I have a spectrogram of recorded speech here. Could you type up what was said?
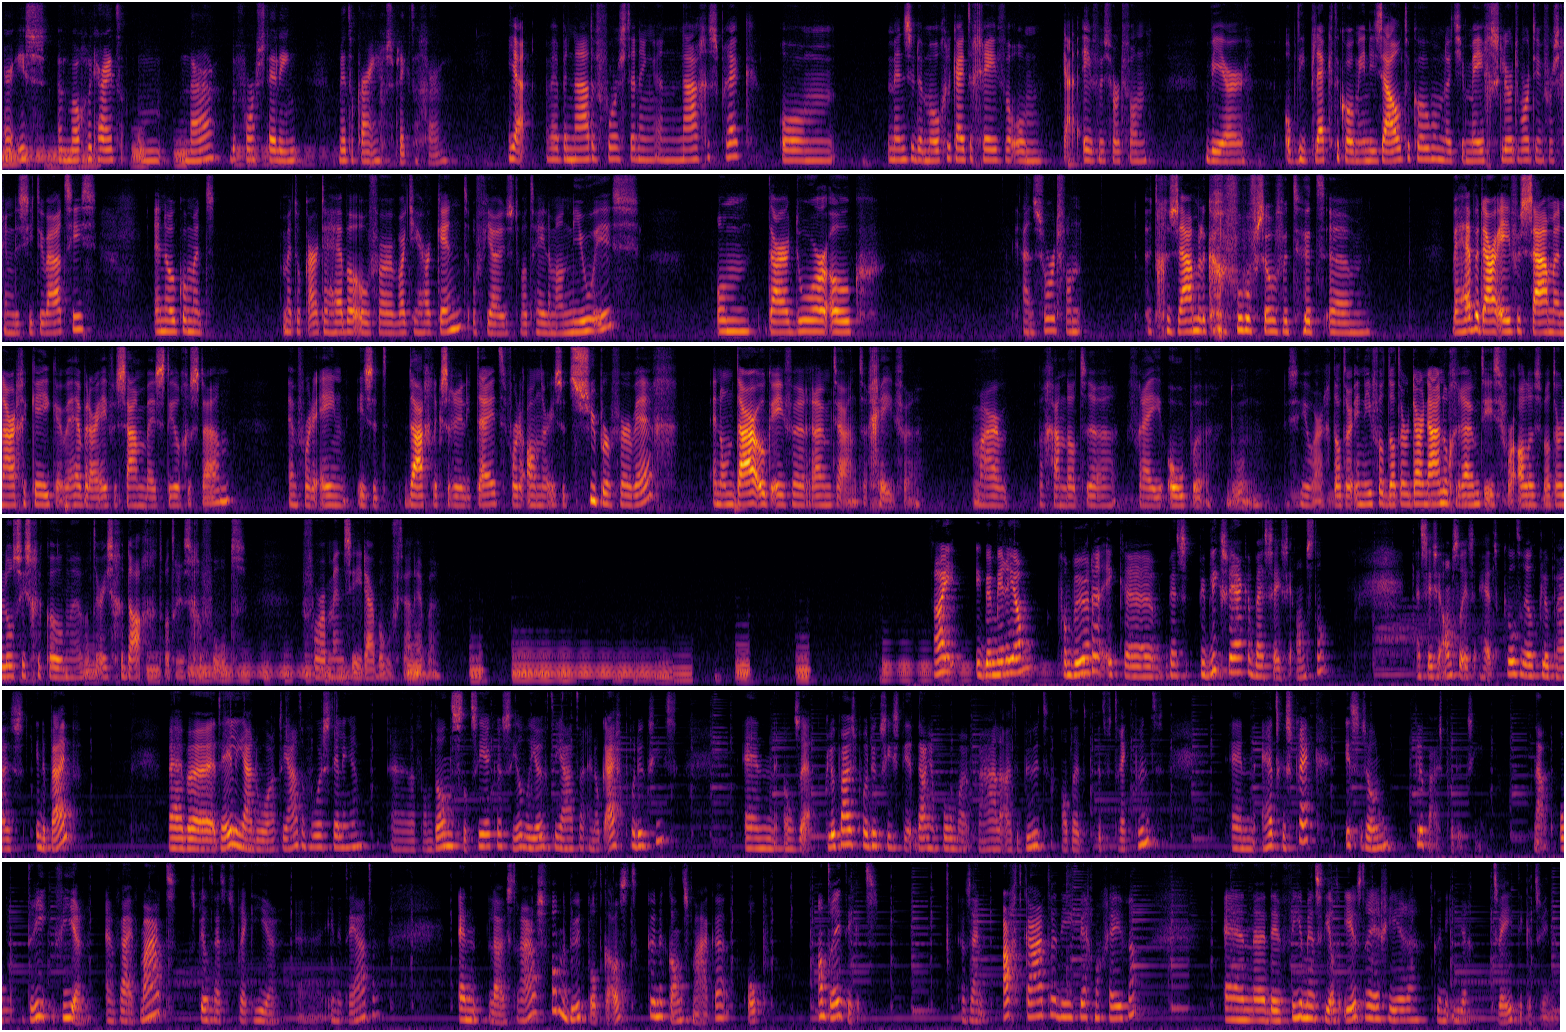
Er is een mogelijkheid om na de voorstelling met elkaar in gesprek te gaan. Ja, we hebben na de voorstelling een nagesprek om mensen de mogelijkheid te geven om ja, even een soort van weer op die plek te komen, in die zaal te komen, omdat je meegesleurd wordt in verschillende situaties. En ook om het met elkaar te hebben over wat je herkent of juist wat helemaal nieuw is. Om daardoor ook een soort van het gezamenlijke gevoel of zo. Of het, het, ehm, we hebben daar even samen naar gekeken. We hebben daar even samen bij stilgestaan. En voor de een is het dagelijkse realiteit. Voor de ander is het super ver weg. En om daar ook even ruimte aan te geven. Maar we gaan dat eh, vrij open doen. Dus heel erg dat er in ieder geval dat er daarna nog ruimte is voor alles wat er los is gekomen, wat er is gedacht, wat er is gevoeld. Voor mensen die daar behoefte aan hebben. Hi, ik ben Mirjam. Van Beurden. Ik eh, ben publiekswerker bij CC Amstel. En CC Amstel is het cultureel clubhuis in de Pijp. We hebben het hele jaar door theatervoorstellingen. eh, van dans tot circus, heel veel jeugdtheater en ook eigen producties. En onze clubhuisproducties, daarin vormen verhalen uit de buurt altijd het vertrekpunt. En het gesprek is zo'n clubhuisproductie. Nou, op 3, 4 en 5 maart speelt het gesprek hier eh, in het theater. En luisteraars van de buurtpodcast kunnen kans maken op entree-tickets. Er zijn acht kaarten die ik weg mag geven. En eh, de vier mensen die als eerst reageren, kunnen ieder twee tickets winnen.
